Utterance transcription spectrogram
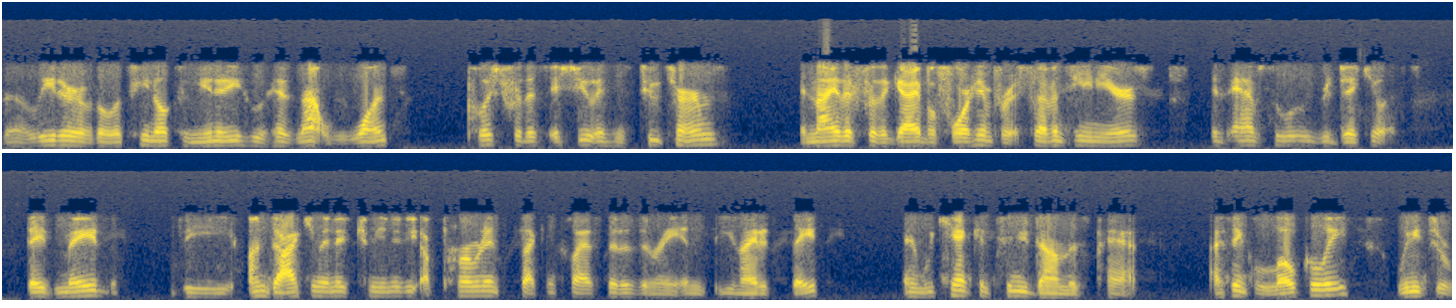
the leader of the Latino community who has not once pushed for this issue in his two terms, and neither for the guy before him for 17 years, is absolutely ridiculous. They've made the undocumented community a permanent second class citizenry in the United States, and we can't continue down this path. I think locally, we need to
